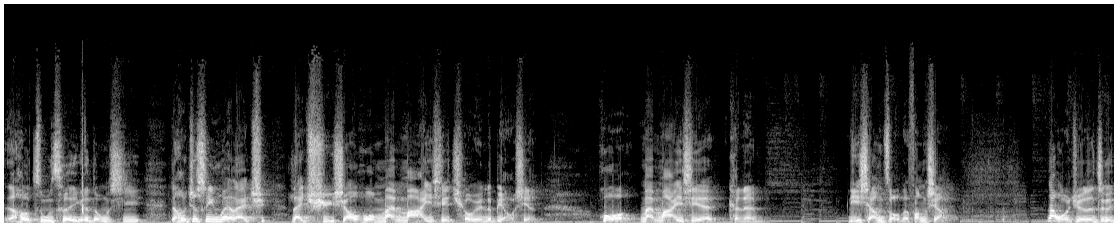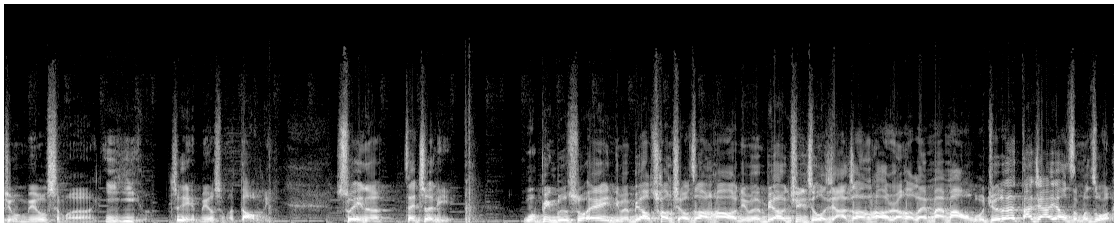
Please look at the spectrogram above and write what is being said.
然后注册一个东西，然后就是因为来取来取笑或谩骂一些球员的表现，或谩骂一些可能你想走的方向，那我觉得这个就没有什么意义了，这个也没有什么道理。所以呢，在这里我并不是说，哎，你们不要创小账号，你们不要去做假账号，然后来谩骂我。我觉得大家要怎么做，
